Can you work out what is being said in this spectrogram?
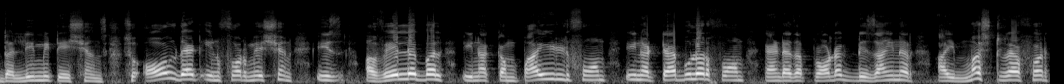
the limitations. So all that information is available in a compiled form in a tabular form and as a product designer i must refer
